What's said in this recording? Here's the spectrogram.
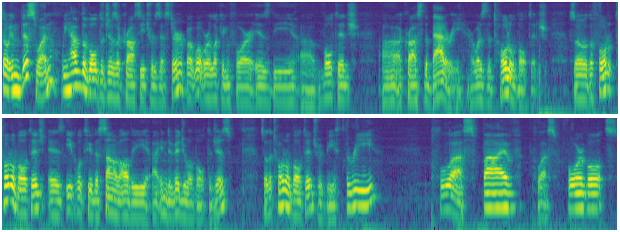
So in this one, we have the voltages across each resistor, but what we're looking for is the uh, voltage uh, across the battery, or what is the total voltage. So the total voltage is equal to the sum of all the uh, individual voltages. So the total voltage would be 3 plus 5 plus 4 volts.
